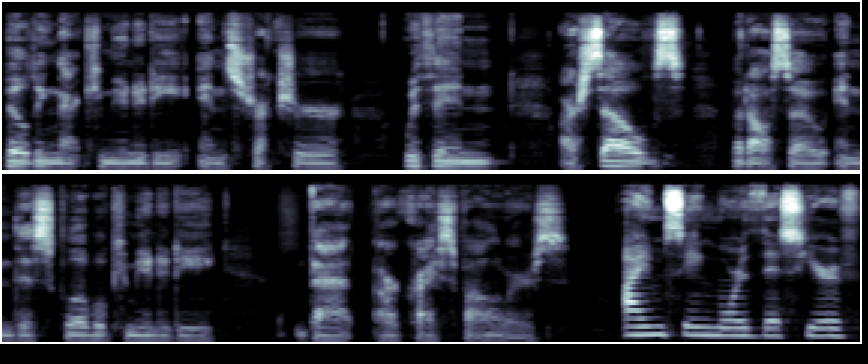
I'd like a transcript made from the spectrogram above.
building that community and structure within ourselves, but also in this global community that are Christ followers. I'm seeing more this year of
